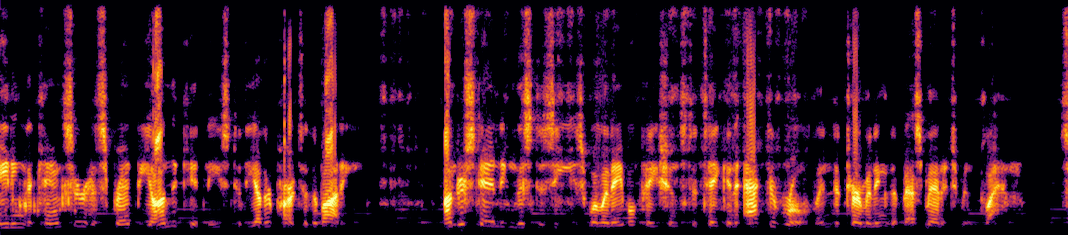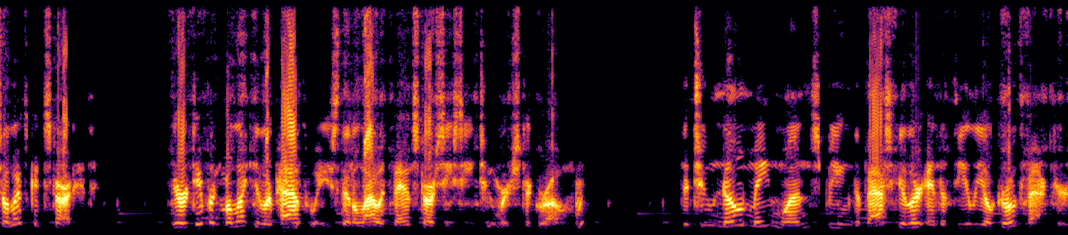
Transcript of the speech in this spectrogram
meaning the cancer has spread beyond the kidneys to the other parts of the body. Understanding this disease will enable patients to take an active role in determining the best management plan. So let's get started. There are different molecular pathways that allow advanced RCC tumors to grow. The two known main ones being the vascular endothelial growth factor,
